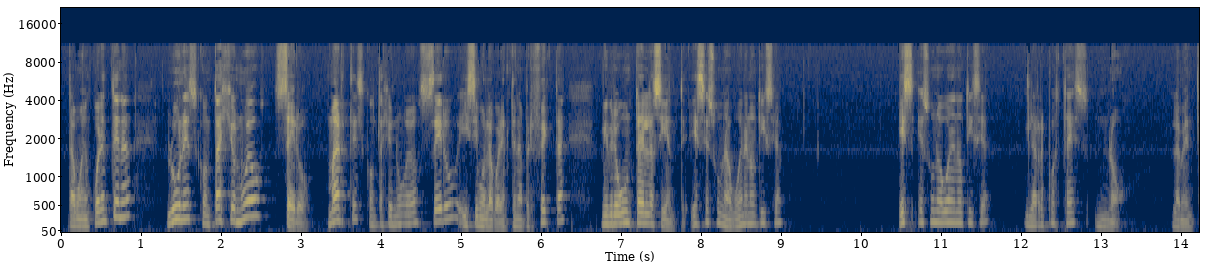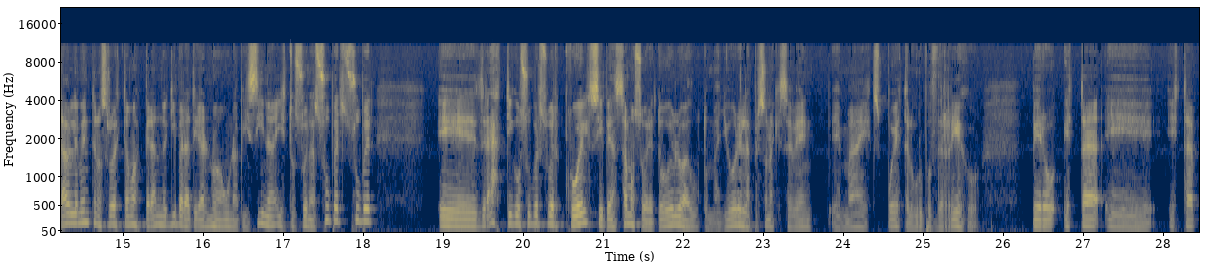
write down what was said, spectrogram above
Estamos en cuarentena, lunes contagios nuevos, cero. Martes, contagios nuevos, cero. Hicimos la cuarentena perfecta. Mi pregunta es la siguiente, ¿esa es una buena noticia? ¿Es, ¿Es una buena noticia? Y la respuesta es no. Lamentablemente nosotros estamos esperando aquí para tirarnos a una piscina y esto suena súper, súper eh, drástico, súper, súper cruel si pensamos sobre todo en los adultos mayores, las personas que se ven eh, más expuestas, los grupos de riesgo. Pero esta, eh, esta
